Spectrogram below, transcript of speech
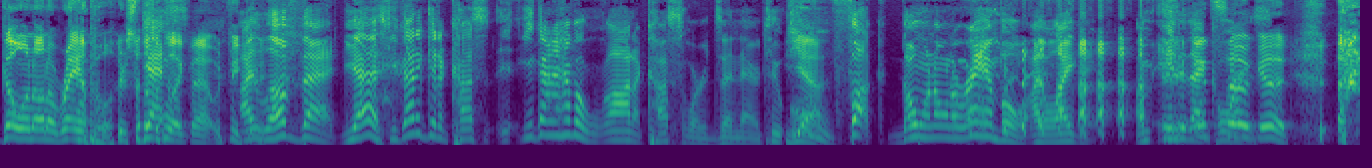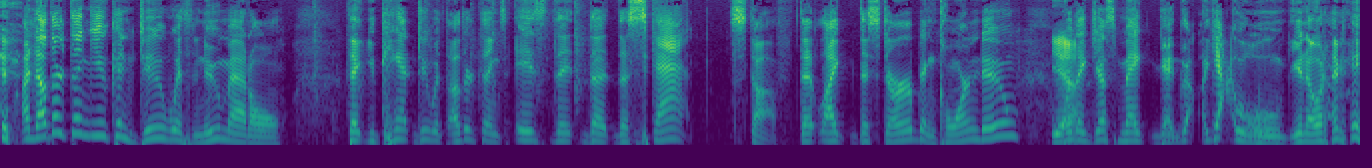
going on a ramble or something Yes. like that would be I love that. Yes, you got to get a cuss. You got to have a lot of cuss words in there too. Yeah. Ooh, fuck, going on a ramble. I like it. I'm into that it's chorus. so good Another thing you can do with new metal that you can't do with other things is the the the scat stuff that like Disturbed and Korn do. Yeah. Where they just make yeah, yeah ooh, you know what I mean?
